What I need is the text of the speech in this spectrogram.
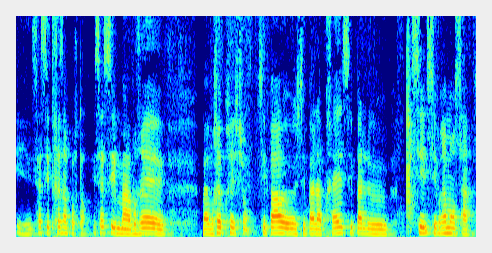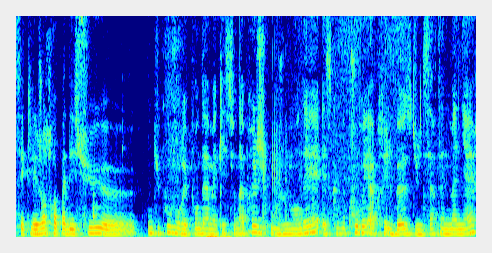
et ça c'est très important et ça c'est ma vraie ma vraie pression. C'est pas euh, pas la presse, c'est pas le c'est, vraiment ça, c'est que les gens soient pas déçus. Euh. Du coup, vous répondez à ma question d'après où je vous demandais est-ce que vous courez après le buzz d'une certaine manière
